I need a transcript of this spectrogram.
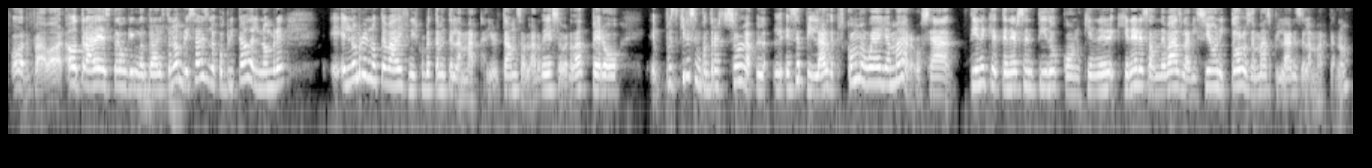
por favor, otra vez tengo que encontrar este nombre. Y sabes, lo complicado del nombre el nombre no te va a definir completamente la marca, y ahorita vamos a hablar de eso, ¿verdad? Pero eh, pues quieres encontrar solo ese pilar de, pues, ¿cómo me voy a llamar? O sea, tiene que tener sentido con quién, quién eres, a dónde vas, la visión y todos los demás pilares de la marca, ¿no?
